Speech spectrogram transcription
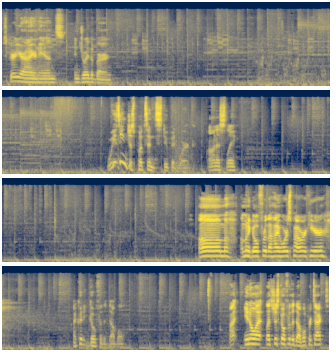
Screw your Iron Hands. Enjoy the burn. Weezing just puts in stupid work, honestly. Um, I'm gonna go for the high horsepower here. I could go for the double. I, you know what? Let's just go for the double protect.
